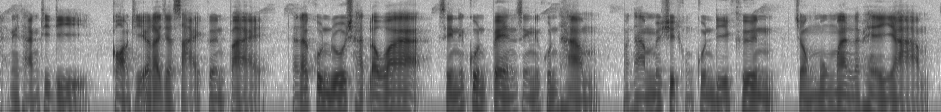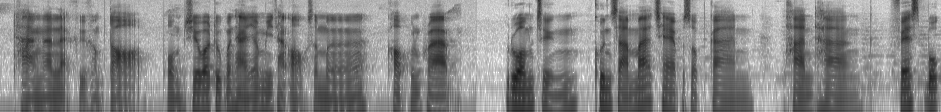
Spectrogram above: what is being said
กในทางที่ดี ก่อนที่อะไรจะสายเกินไป แต่ถ้าคุณรู้ชัดแล้วว่า สิ่งที่คุณเป็นสิ่งที่คุณทำมันทำให้ชีวิตของคุณดีขึ้น จงมุ่งมั่นและพยายาม ทางนั้นแหละคือคำตอบ ผมเชื่อว่าทุกปัญหาย่อมมีทางออกเสมอ ขอบคุณครับ รวมถึงคุณสามารถแชร์ประสบการณ์ ผ่านทาง Facebook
